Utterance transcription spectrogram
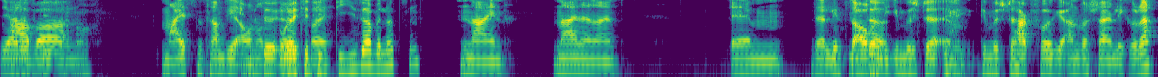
Ja, das geht Aber auch noch. Meistens haben die auch noch Kennst du Leute, Spotify. die dieser benutzen? Nein. Nein, nein, nein. Ähm, da lehnst du auch an die gemischte, ähm, gemischte Hackfolge an, wahrscheinlich, oder?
